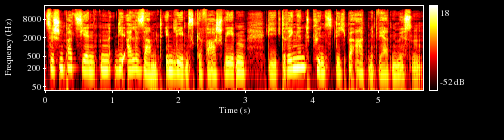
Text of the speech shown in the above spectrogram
zwischen Patienten, die allesamt in Lebensgefahr schweben, die dringend künstlich beatmet werden müssen.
